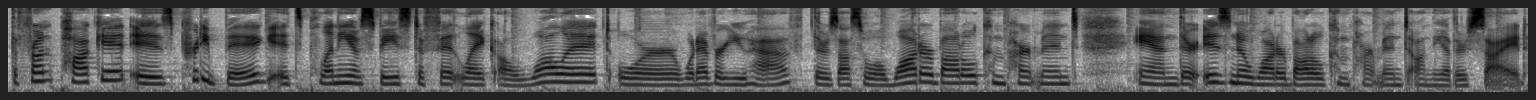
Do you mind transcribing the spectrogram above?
The front pocket is pretty big. It's plenty of space to fit like a wallet or whatever you have. There's also a water bottle compartment and there is no water bottle compartment on the other side.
